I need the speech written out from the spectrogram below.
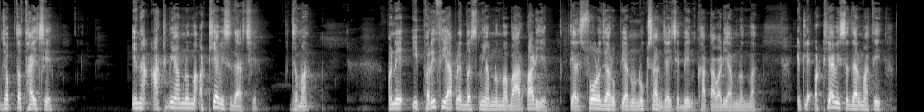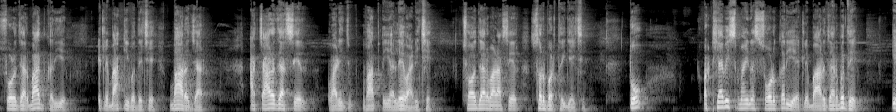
જપ્ત થાય છે, એના આઠમી આમનોંધમાં અઠ્યાવીસ હજાર છે જમા. અને એ ફરીથી આપણે દસમી આમનોંધમાં બહાર પાડીએ ત્યારે સોળ હજાર રૂપિયાનું નુકસાન જાય છે બેંક ખાતાવાળી આમનોંધમાં એટલે અઠ્યાવીસ હજારમાંથી સોળ હજાર બાદ કરીએ, એટલે બાકી વધે છે બાર હજાર. આ ચાર હજાર શેરવાળી જ વાત અહીંયા લેવાની છે. છ હજારવાળા શેર સરભર થઈ જાય છે. તો અઠ્યાવીસ માઇનસ સોળ કરીએ, એટલે બાર હજાર વધે. એ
